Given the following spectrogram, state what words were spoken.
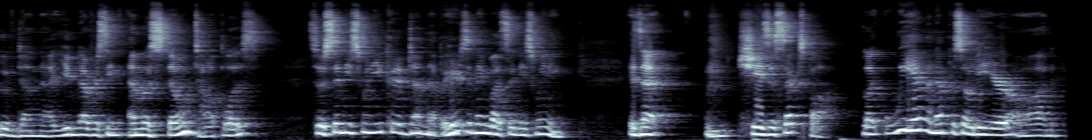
who've done that. You've never seen Emma Stone topless. So Sydney Sweeney you could have done that. But here's the thing about Sydney Sweeney is that she's a sex pot. Like we have an episode here on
